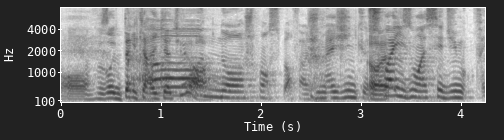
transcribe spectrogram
en faisant une telle caricature? Oh, Non, je pense pas. Enfin, j'imagine que Ouais. soit ils ont assez d'humour, enfin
